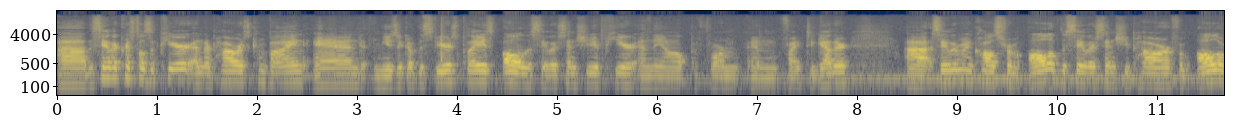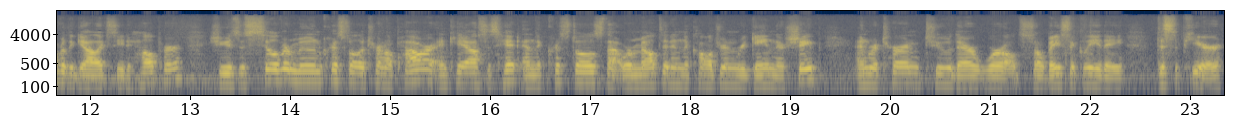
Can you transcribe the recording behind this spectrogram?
Uh, the Sailor crystals appear, and their powers combine, and Music of the Spheres plays. All the Sailor Senshi appear, and they all perform and fight together. Uh, Sailor Moon calls from all of the Sailor Senshi power from all over the galaxy to help her. She uses Silver Moon Crystal Eternal Power, and Chaos is hit, and the crystals that were melted in the cauldron regain their shape and return to their world. So basically, they disappear,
